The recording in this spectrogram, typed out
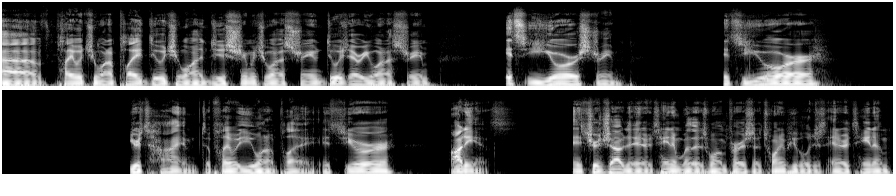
of play what you want to play, do what you want to do, stream what you want to stream, do whatever you want to stream. It's your stream. It's your your time to play what you want to play. It's your audience. It's your job to entertain them. Whether it's one person or twenty people, just entertain them.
